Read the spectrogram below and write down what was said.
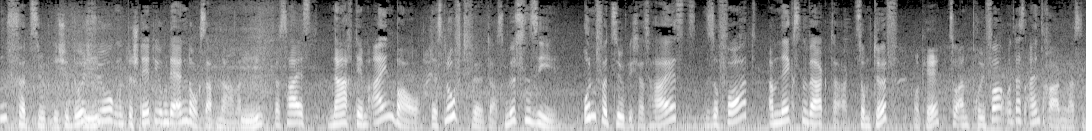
Unverzügliche Durchführung und Bestätigung der Änderungsabnahme. Das heißt, nach dem Einbau des Luftfilters müssen Sie unverzüglich, das heißt sofort am nächsten Werktag zum TÜV, Okay. zu einem Prüfer und das eintragen lassen.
